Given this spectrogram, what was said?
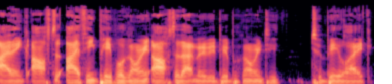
I think after I think people are going after that movie, people are going to to be like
